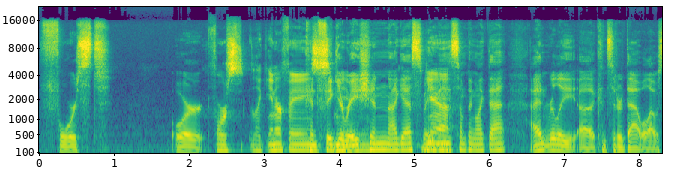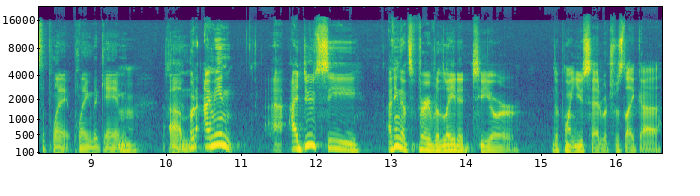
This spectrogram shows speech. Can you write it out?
forced or Force like interface configuration, I guess, maybe Yeah. something like that. I hadn't really uh, considered that while I was play- playing the game. maybe. But I mean, I, I do see. I think that's very related to your the point you said, which was like a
